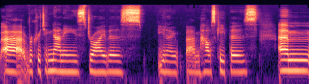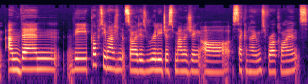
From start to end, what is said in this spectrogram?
uh, recruiting nannies, drivers, you know, um, housekeepers. Um, and then the property management side is really just managing our second homes for our clients.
